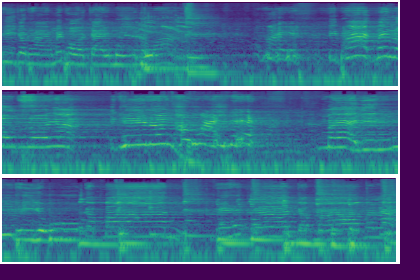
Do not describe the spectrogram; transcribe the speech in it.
ที่เจ้าทางไม่พอใจมึงนะว่าทำไมผิดพลาดไม่ลงเลยอะ อีกทีนึง เอาใหม่ดิแม่หญิงที่อยู่กับบ้านเหตุการณ์กลับมาเมื่อไหร่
